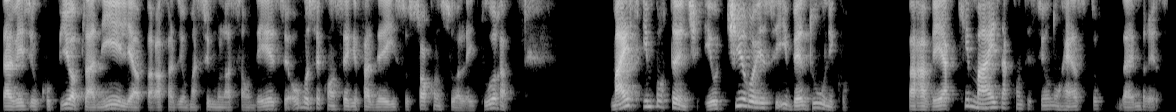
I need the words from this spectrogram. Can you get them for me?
Talvez eu copio a planilha para fazer uma simulação desse, ou você consegue fazer isso só com sua leitura. Mais importante, eu tiro esse evento único para ver o que mais aconteceu no resto da empresa.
